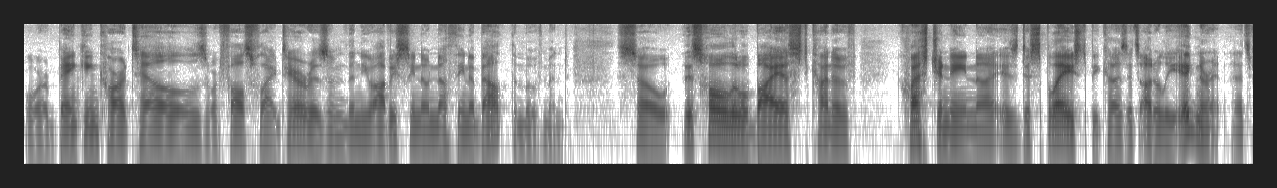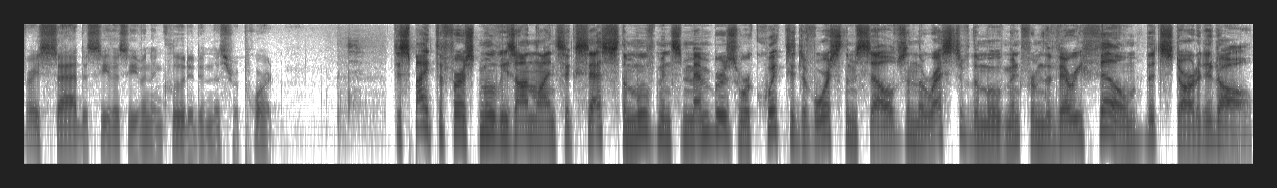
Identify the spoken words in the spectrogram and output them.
or banking cartels, or false flag terrorism, then you obviously know nothing about the movement. So this whole little biased kind of questioning uh, is displaced because it's utterly ignorant. And it's very sad to see this even included in this report. Despite the first movie's online success, the movement's members were quick to divorce themselves and the rest of the movement from the very film that started it all.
